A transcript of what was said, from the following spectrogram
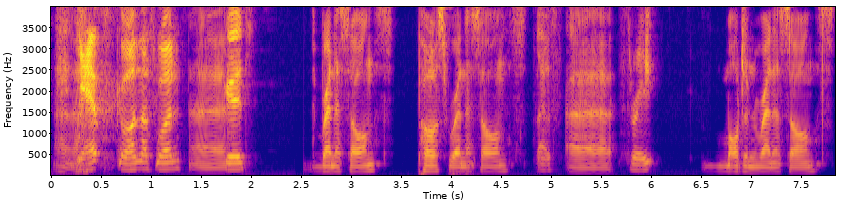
Uh, yep, go on, that's one. Uh, Good. Renaissance, post Renaissance, That's uh, three. modern Renaissance,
